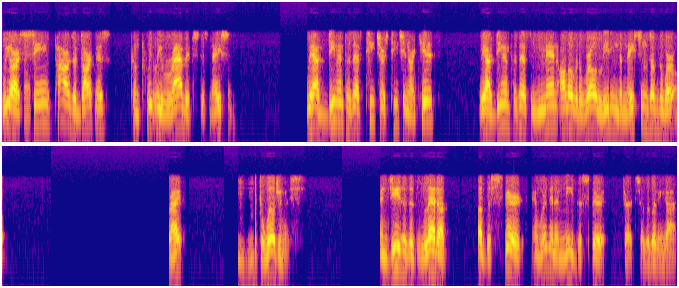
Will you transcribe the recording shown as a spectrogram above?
We are right. seeing powers of darkness completely ravage this nation. We have demon possessed teachers teaching our kids. We have demon possessed men all over the world leading the nations of the world. Right? Mm-hmm. It's a wilderness. And Jesus is led up of the Spirit, and we're going to need the Spirit, church of the living God.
